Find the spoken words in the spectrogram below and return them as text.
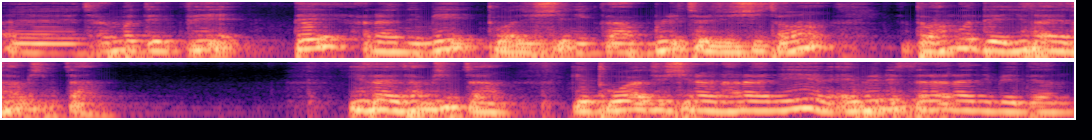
에, 잘못될 때, 때 하나님이 도와주시니까 물리쳐 주시죠. 또 한 군데 이사야 30장. 이사야 30장. 이게 도와주시는 하나님, 에베네스 하나님에 대한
